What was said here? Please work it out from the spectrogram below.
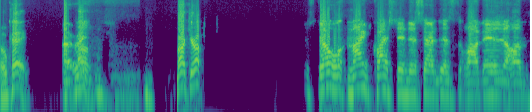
Okay. All right. Mark, you're up. So my question to start this off is, um,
